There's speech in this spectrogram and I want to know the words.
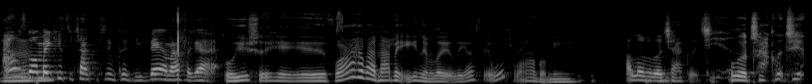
I was gonna make you some chocolate chip cookies. Damn, I forgot. Oh, you should have. Why have I not been eating them lately? I said, what's wrong with me? I love a little chocolate chip. A little chocolate chip.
